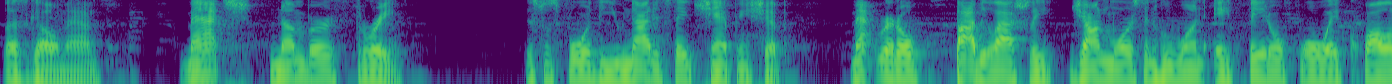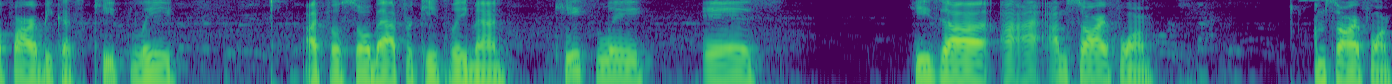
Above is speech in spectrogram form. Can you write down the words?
Let's go, man. Match number three. This was for the United States Championship. Matt Riddle, Bobby Lashley, John Morrison, who won a fatal four way qualifier because Keith Lee. I feel so bad for Keith Lee, man. Keith Lee is. He's, uh, I, I'm sorry for him. I'm sorry for him.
